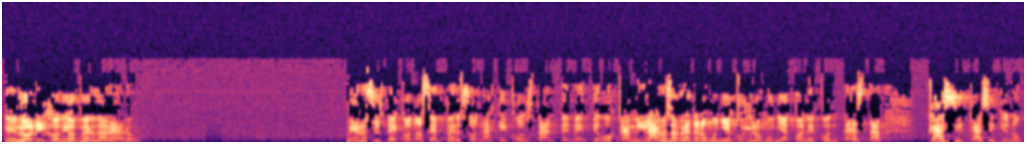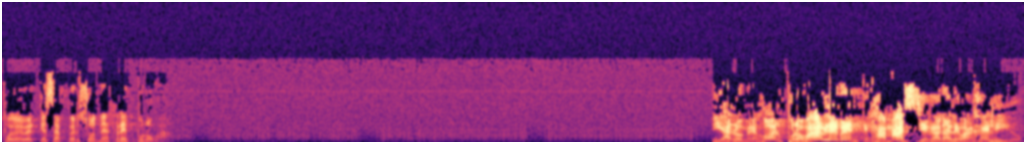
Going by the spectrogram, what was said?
el único Dios verdadero. Pero si usted conoce personas que constantemente buscan milagros a través de los muñecos y los muñecos le contestan, casi, casi que uno puede ver que esa persona es reproba. Y a lo mejor, probablemente, jamás llegará al Evangelio.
